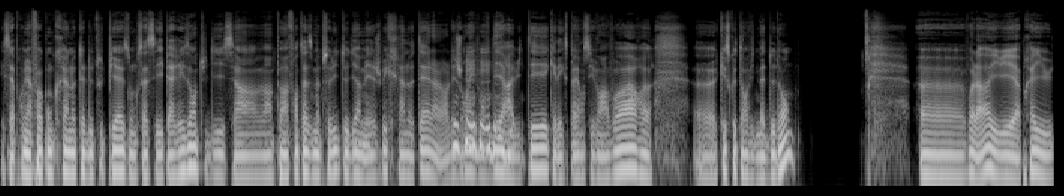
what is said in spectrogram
et c'est la première fois qu'on crée un hôtel de toutes pièces, donc ça c'est hyper grisant. Tu dis, c'est un, un, peu un fantasme absolu de te dire, mais je vais créer un hôtel, alors les gens ils vont venir habiter, quelle expérience ils vont avoir, euh, qu'est-ce que tu as envie de mettre dedans? Euh, voilà, et après il y, a eu,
